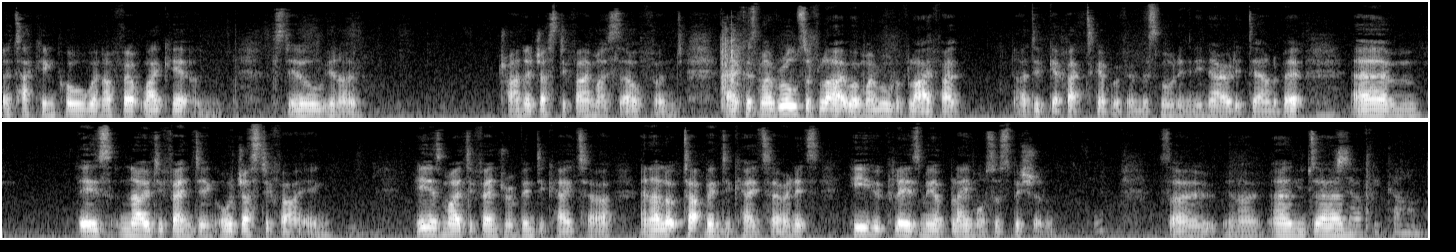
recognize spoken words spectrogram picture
attacking Paul when I felt like it, and still, you know, trying to justify myself. And because my rules of life, well, my rule of life, I, I did get back together with him this morning, and he narrowed it down a bit. Um, is no defending or justifying. He is my defender and vindicator, and I looked up vindicator, and it's he who clears me of blame or suspicion. So you know, and do um, yourself, you can't.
